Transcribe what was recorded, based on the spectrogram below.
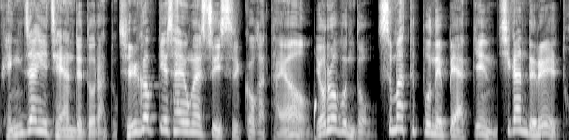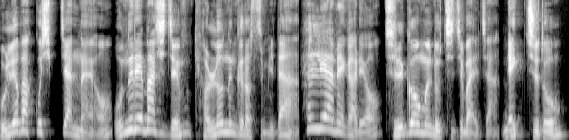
굉장히 제한되더라도 즐겁게 사용할 수 있을 것 같아요. 여러분도 스마트폰에 빼앗긴 시간들을 돌려받고 싶지 않나요? 오늘의 마시즘 결론은 그렇습니다. 편리함에 가려 즐거움을 놓치지 말자. 맥주도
